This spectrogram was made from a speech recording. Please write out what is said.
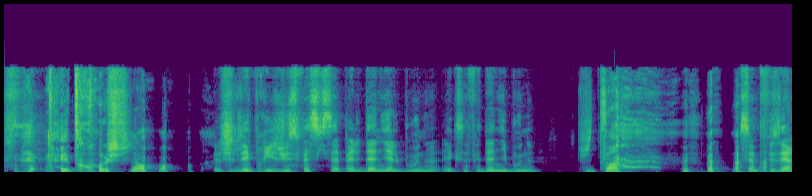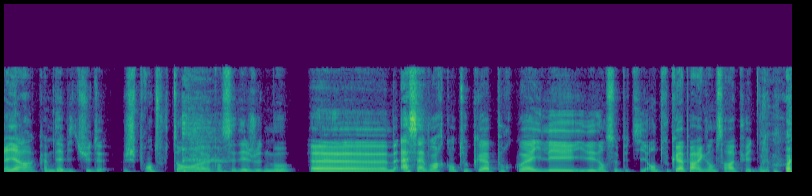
T'es trop chiant. Je l'ai pris juste parce qu'il s'appelle Daniel Boone et que ça fait Danny Boone. Putain. Ça me faisait rire, comme d'habitude. Je prends tout le temps euh, quand c'est des jeux de mots. Euh, à savoir qu'en tout cas, pourquoi il est, il est dans ce petit. En tout cas, par exemple, ça aurait pu être bien. Ouais,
